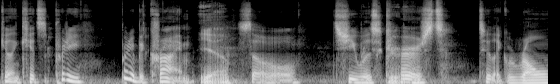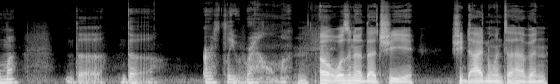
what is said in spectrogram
killing kids is a pretty pretty big crime. yeah. So she was cursed to like roam the the earthly realm. Oh, wasn't it that she she died and went to heaven?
